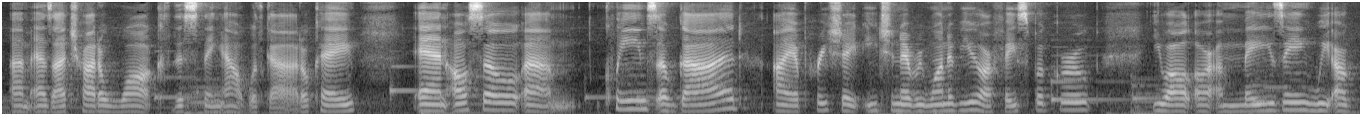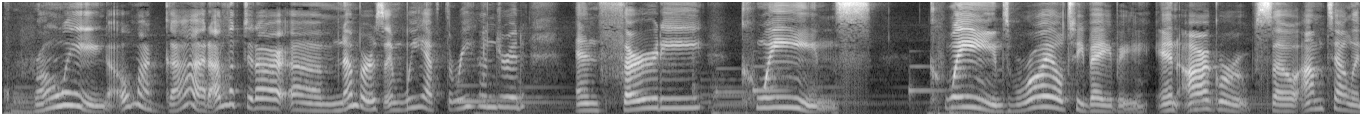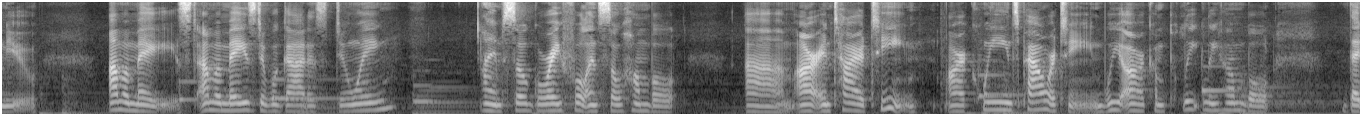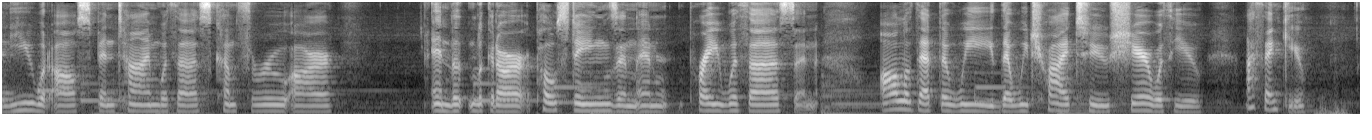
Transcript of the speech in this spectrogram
um, as I try to walk this thing out with God, okay? And also, um, Queens of God, I appreciate each and every one of you, our Facebook group. You all are amazing. We are growing. Oh my God. I looked at our um, numbers and we have 330 queens. Queens, royalty, baby, in our group. So I'm telling you, I'm amazed. I'm amazed at what God is doing. I am so grateful and so humbled. Um, our entire team, our Queen's Power team, we are completely humbled that you would all spend time with us, come through our and look at our postings and, and pray with us and all of that that we that we try to share with you. I thank you.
